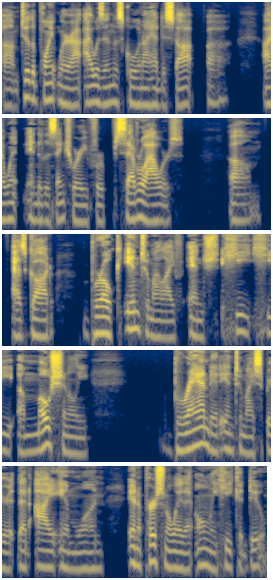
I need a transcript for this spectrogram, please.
um, to the point where I, I was in the school and I had to stop. Uh, I went into the sanctuary for several hours um, as God broke into my life, and he he emotionally branded into my spirit that I am one in a personal way that only He could do.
